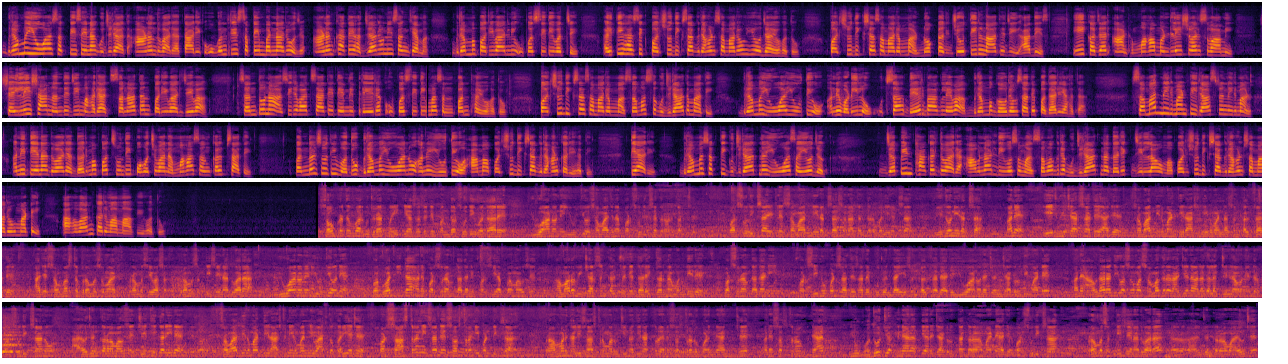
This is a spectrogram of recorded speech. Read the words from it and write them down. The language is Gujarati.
બ્રહ્મ યુવા શક્તિ સેના ગુજરાત આણંદ દ્વારા તારીખ ઓગણત્રીસ સપ્ટેમ્બરના રોજ આણંદ ખાતે હજારોની સંખ્યામાં બ્રહ્મ પરિવારની ઉપસ્થિતિ વચ્ચે ઐતિહાસિક પરશુ દીક્ષા ગ્રહણ સમારોહ યોજાયો હતો. પરશુ દીક્ષા સમારંભમાં ડોક્ટર જ્યોતિર્નાથજી આદેશ એક હજાર આઠ મહામંડલેશ્વર સ્વામી શૈલેષાનંદજી મહારાજ સનાતન પરિવાર જેવા સંતોના આશીર્વાદ સાથે તેમની પ્રેરક ઉપસ્થિતિમાં સંપન્ન થયો હતો. પરશુ દીક્ષા સમારંભમાં સમસ્ત ગુજરાતમાંથી બ્રહ્મ યુવા યુવતીઓ અને વડીલો ઉત્સાહભેર ભાગ લેવા બ્રહ્મ ગૌરવ સાથે પધાર્યા હતા. સમાજ નિર્માણથી રાષ્ટ્ર નિર્માણ અને તેના દ્વારા ધર્મપદ સુધી પહોંચવાના મહાસંકલ્પ સાથે પંદરસોથી વધુ બ્રહ્મ યુવાનો અને યુવતીઓ આમાં પરશુ દીક્ષા ગ્રહણ કરી હતી. ત્યારે બ્રહ્મશક્તિ ગુજરાતના યુવા સંયોજક જપીન ઠાકર દ્વારા આવનાર દિવસોમાં સમગ્ર ગુજરાતના દરેક જિલ્લાઓમાં પરશુ દીક્ષા ગ્રહણ સમારોહ માટે આહવાન કરવામાં આવ્યું હતું. સૌ પ્રથમવાર ગુજરાતમાં ઇતિહાસ હશે કે પંદરસોથી વધારે યુવાનો અને યુવતીઓ સમાજના પરશુ દીક્ષા ગ્રહણ કરશે. પરશુ દીક્ષા એટલે સમાજની રક્ષા, સનાતન ધર્મની રક્ષા, વેદોની રક્ષા અને એ જ વિચાર સાથે આજે સમાજ નિર્માણથી રાષ્ટ્ર નિર્માણના સંકલ્પ સાથે આજે સમસ્ત બ્રહ્મ સમાજ, બ્રહ્મ સેવા બ્રહ્મ શક્તિ સેના દ્વારા યુવાનો અને યુવતીઓને ભગવદ્ ગીતા અને પરશુરામ દાદાની ફરસી આપવામાં આવશે. અમારો વિચાર સંકલ્પ છે કે દરેક ઘરના મંદિરે પરશુરામ દાદાની ફરસીનું પણ સાથે સાથે પૂજન થાય. એ સંકલ્પ સાથે આજે યુવાનોને જનજાગૃતિ માટે અને આવનારા દિવસોમાં સમગ્ર રાજ્યના અલગ અલગ જિલ્લાઓની અંદર પરશુ દીક્ષાનું આયોજન કરવામાં આવશે. જેથી કરીને સમાજ નિર્માણથી રાષ્ટ્ર નિર્માણની વાત તો કરીએ છીએ, પણ શાસ્ત્રની સાથે શસ્ત્રની પણ દીક્ષા બ્રાહ્મણ ખાલી શાસ્ત્રમાં રુચિ નથી રાખતો, એને શસ્ત્રનું પણ જ્ઞાન છે અને શસ્ત્રનું જ્ઞાનનું વધુ જ્ઞાન અત્યારે જાગૃતતા કરવા માટે આજે પરશુ દીક્ષા બ્રહ્મશક્તિ સેના દ્વારા આયોજન કરવામાં આવ્યું છે.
